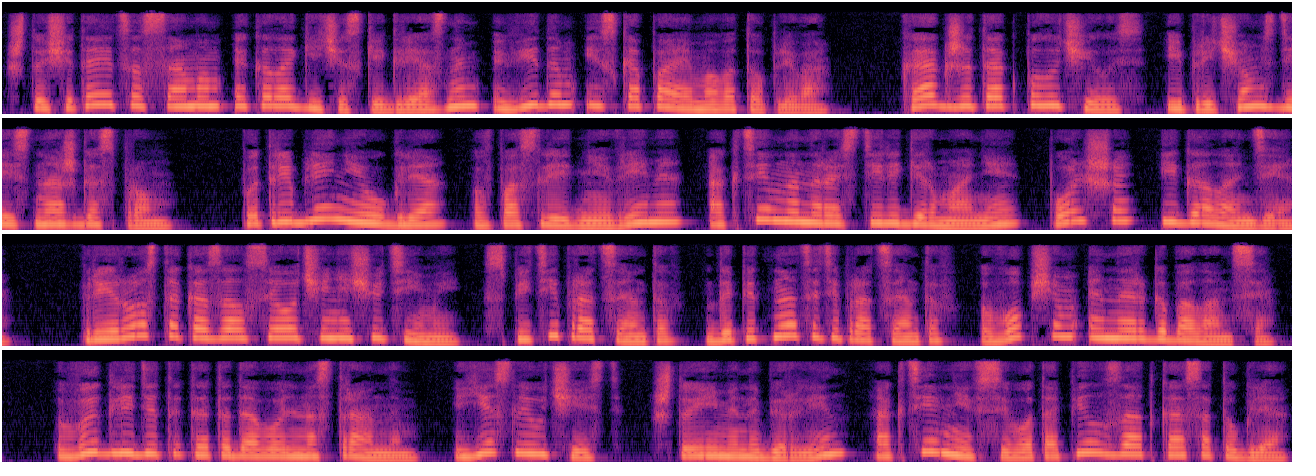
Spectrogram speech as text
что считается самым экологически грязным видом ископаемого топлива. Как же так получилось, и при чем здесь наш «Газпром»? Потребление угля в последнее время активно нарастили Германия, Польша и Голландия. Прирост оказался очень ощутимый, с 5% до 15% в общем энергобалансе. Выглядит это довольно странным, если учесть, что именно Берлин активнее всего топил за отказ от угля,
